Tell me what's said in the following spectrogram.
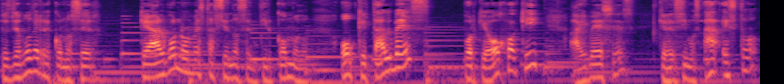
pues debo de reconocer que algo no me está haciendo sentir cómodo o que tal vez, porque ojo aquí, hay veces que decimos, ah, esto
